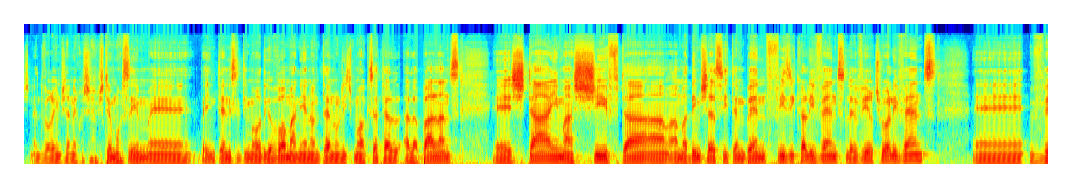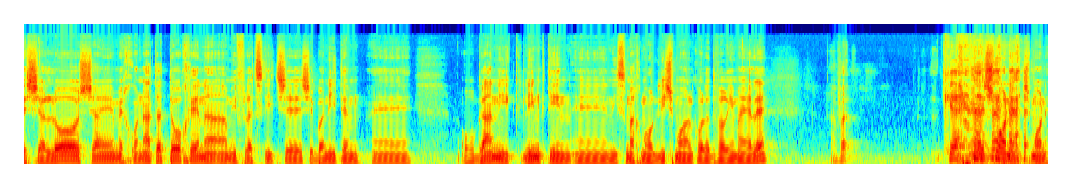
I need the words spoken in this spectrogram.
שני דברים שאני חושב שאתם עושים אה, ב-intensity מאוד גבוה, מעניין אותנו לשמוע קצת על, על ה-balance. אה, שתיים, ה-shift המדהים שעשיתם בין physical events ל-virtual events. אה, ושלוש, אה, מכונת התוכן המפלצתית ש, שבניתם, אה, organic, לינקדאין, אה, נשמח מאוד לשמוע על כל הדברים האלה. אבל כן. שמונה, שמונה.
